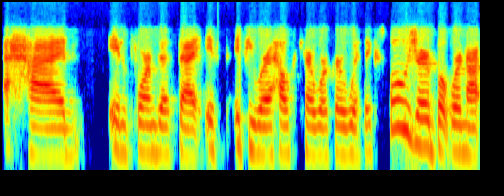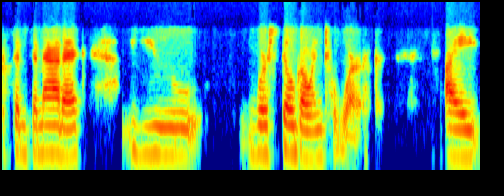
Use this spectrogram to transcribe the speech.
had informed us that if, if you were a healthcare worker with exposure but were not symptomatic, you were still going to work. I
